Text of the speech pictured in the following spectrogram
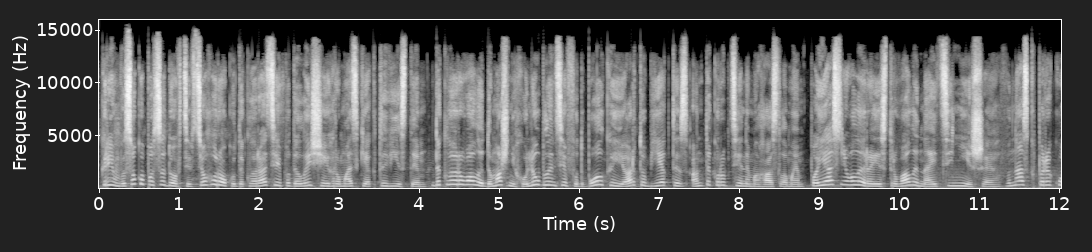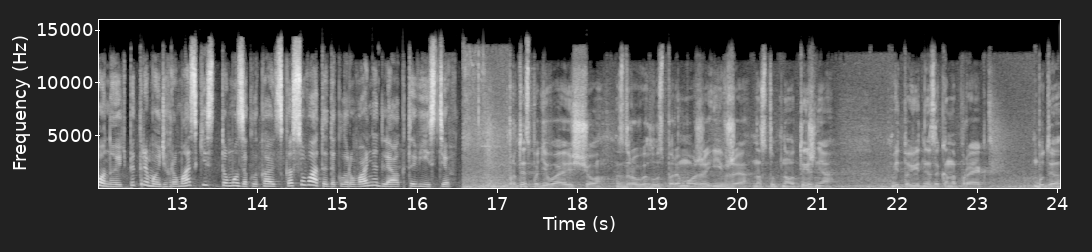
Крім високопосадовців, цього року декларації подали ще й громадські активісти. Декларували домашніх улюбленців, футболки і арт-об'єкти з антикорупційними гаслами. Пояснювали, реєстрували найцінніше. В НАСК переконують, підтримують громадськість, тому закликають скасувати декларування для активістів. Проте сподіваюся, що здоровий глузд переможе і вже наступного тижня відповідний законопроект буде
